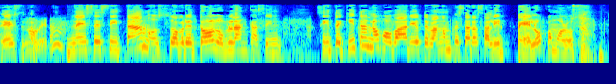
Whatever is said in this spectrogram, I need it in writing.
es, no ¿verdad? necesitamos sobre todo Blanca si, si te quitan los ovarios te van a empezar a salir pelos como los hombres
